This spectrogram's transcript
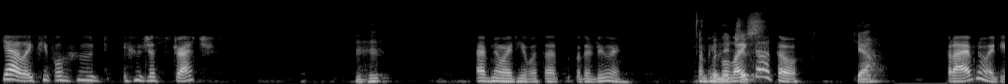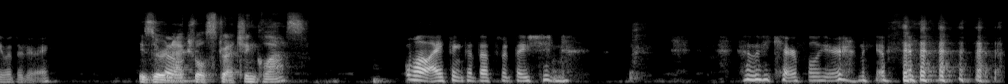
Yeah like people who who just stretch. Mm-hmm. i have no idea what that what they're doing. Some people like just, that though. Yeah. But i have no idea what they're doing. Is there so, an actual stretching class? Well i think that that's what they should be careful here.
